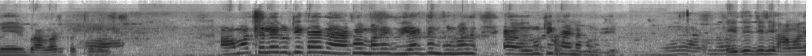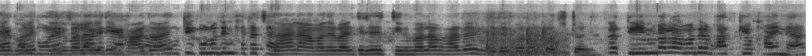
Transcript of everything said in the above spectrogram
মেয়ের বাবার কথা বলছি। আমার ছেলে রুটি খায় না এখন মানে দুই একদিন ভুলবে রুটি খায় না কোনোদিন। এদের যদি আমাদের ঘরে তিন বেলা যদি ভাত হয় রুটি কোনোদিন খেতে চায় না। না আমাদের বাড়িতে যদি তিন বেলা ভাত হয় এদের কোনো কষ্ট নেই। না তিন বেলা আমাদের ভাত কেউ খায় না।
